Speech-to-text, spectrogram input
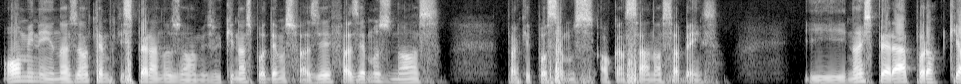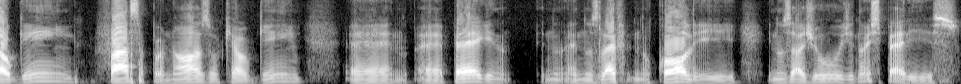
homem nenhum, nós não temos que esperar nos homens. O que nós podemos fazer, fazemos nós, para que possamos alcançar a nossa bênção. E não esperar por que alguém faça por nós, ou que alguém é, é, pegue é, nos leve no colo e, e nos ajude. Não espere isso.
